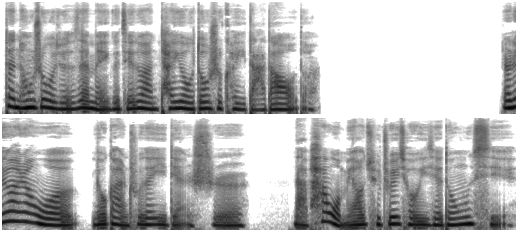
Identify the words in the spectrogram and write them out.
但同时我觉得在每一个阶段它又都是可以达到的。而另外让我有感触的一点是，哪怕我们要去追求一些东西。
